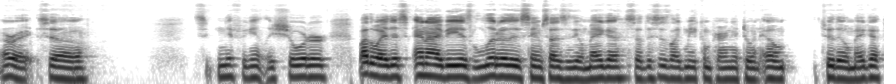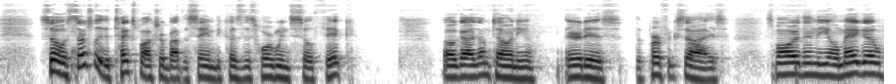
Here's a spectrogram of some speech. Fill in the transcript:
All right, so significantly shorter. By the way, this NIV is literally the same size as the Omega, so this is like me comparing it to an L, to the Omega. So essentially the text blocks are about the same because this Horween's so thick. Oh, guys, I'm telling you, there it is, the perfect size. Smaller than the Omega,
